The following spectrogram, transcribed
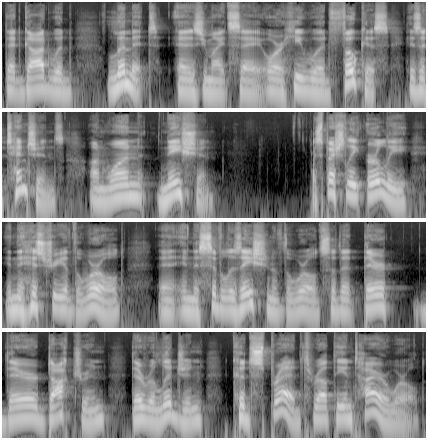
that God would limit, as you might say, or he would focus his attentions on one nation, especially early in the history of the world, uh, in the civilization of the world, so that their their doctrine, their religion could spread throughout the entire world.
